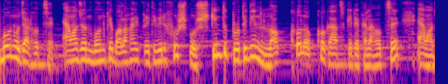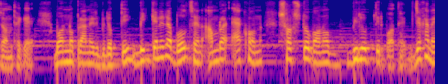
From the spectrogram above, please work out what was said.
বন উজাড় হচ্ছে। অ্যামাজন বনকে বলা হয় পৃথিবীর ফুসফুস, কিন্তু প্রতিদিন লক্ষ লক্ষ গাছ কেটে ফেলা হচ্ছে অ্যামাজন থেকে। বন্যপ্রাণীর বিলুপ্তি। বিজ্ঞানীরা বলছেন, আমরা এখন ষষ্ঠ গণ বিলুপ্তির পথে, যেখানে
